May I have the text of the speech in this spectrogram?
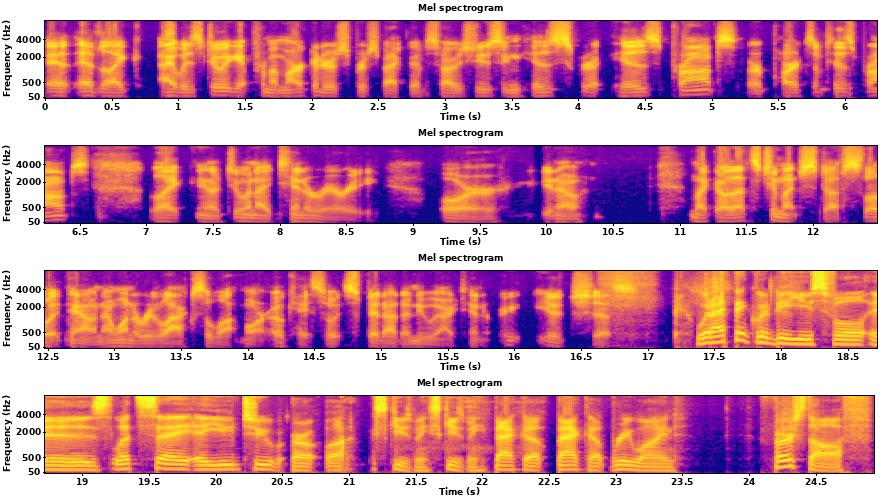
and, and like I was doing it from a marketer's perspective, so I was using his his prompts or parts of his prompts, like you know, do an itinerary, or you know, I'm like, oh, that's too much stuff. Slow it down. I want to relax a lot more. Okay, so it spit out a new itinerary. It's just What I think would be useful is let's say a YouTube or uh, excuse me, excuse me, back up, back up, rewind. First off,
